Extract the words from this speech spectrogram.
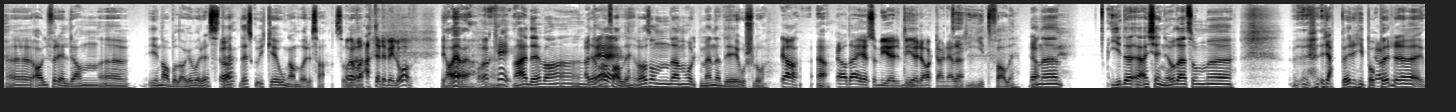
Eh, alle foreldrene eh, i nabolaget vårt, det, Ja. det skulle ikke ungene våre ha. Så Og det det- var etter det ble lov. Ja, ja, ja. Ok. Nei, det var, Ja, det det- var farlig. Det var sånn de holdt med nede i Oslo. Ja, Ja. ja det er så mye, mye rart der nede. Dritfarlig. Men uh, i det, jeg kjenner jo deg som eh, rapper, hiphoper. ja.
